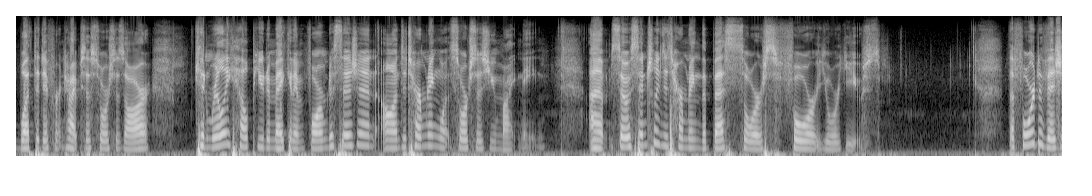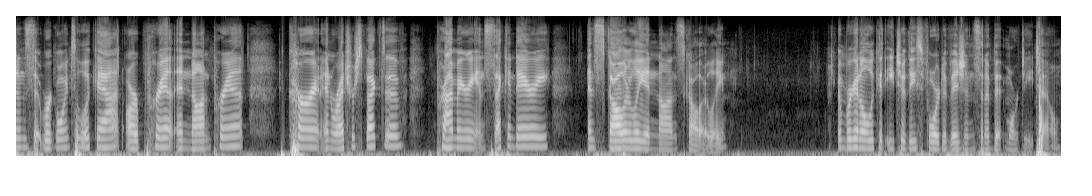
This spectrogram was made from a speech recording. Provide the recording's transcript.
what the different types of sources are can really help you to make an informed decision on determining what sources you might need. Um, so essentially determining the best source for your use. The four divisions that we're going to look at are print and non-print, current and retrospective, primary and secondary, and scholarly and non-scholarly. And we're going to look at each of these four divisions in a bit more detail.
